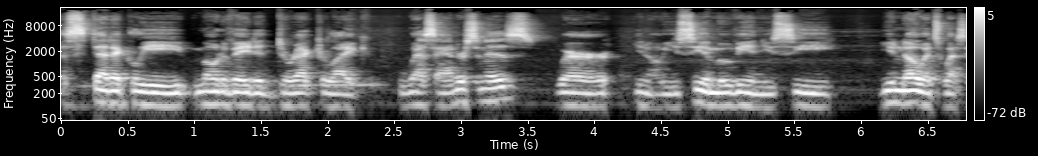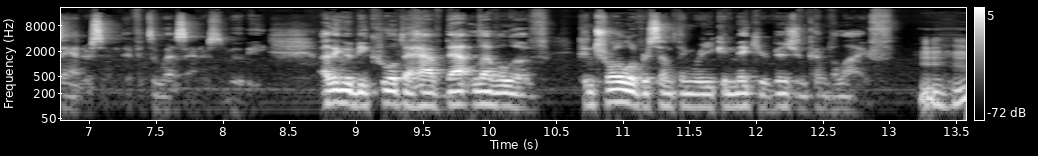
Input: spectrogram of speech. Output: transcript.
aesthetically motivated director like Wes Anderson is, where you know you see a movie and you see you know it's Wes Anderson if it's a Wes Anderson movie. I think it would be cool to have that level of control over something where you can make your vision come to life. Mm-hmm.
